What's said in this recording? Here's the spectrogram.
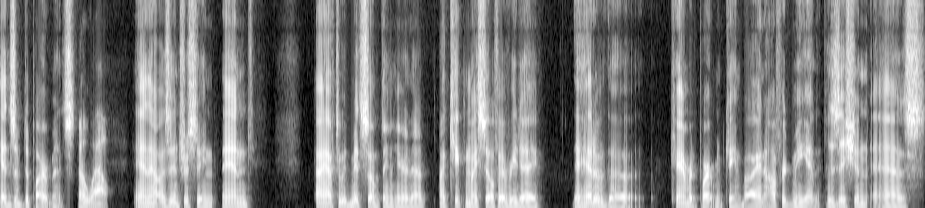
heads of departments. Oh wow. And that was interesting. And I have to admit something here that I kick myself every day. The head of the camera department came by and offered me a position as,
